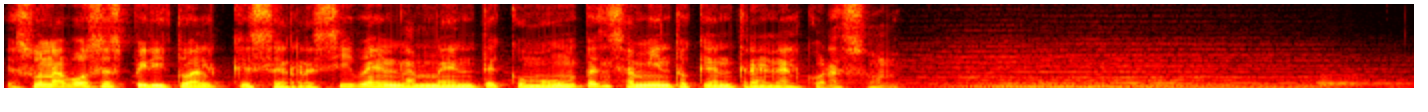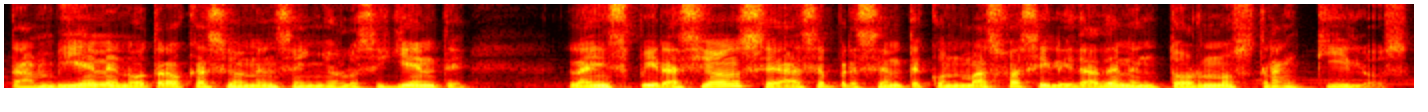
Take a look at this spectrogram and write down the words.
Es una voz espiritual que se recibe en la mente como un pensamiento que entra en el corazón. También en otra ocasión enseñó lo siguiente, la inspiración se hace presente con más facilidad en entornos tranquilos.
